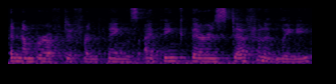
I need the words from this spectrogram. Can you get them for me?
a number of different things. I think there is definitely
